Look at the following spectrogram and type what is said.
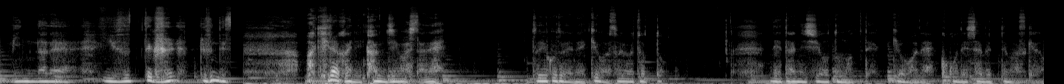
みんなね譲ってくれるんです。明らかに感じましたね。ということでね今日はそれをちょっとネタにしようと思って今日はねここで喋ってますけど。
